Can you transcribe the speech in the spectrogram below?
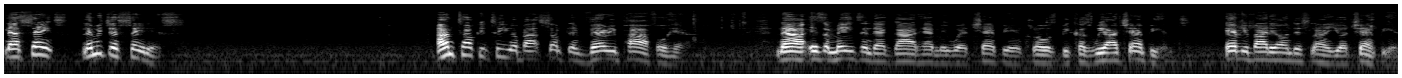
Now, saints, let me just say this. I'm talking to you about something very powerful here. Now, it's amazing that God had me wear champion clothes because we are champions. Everybody on this line, you're a champion.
